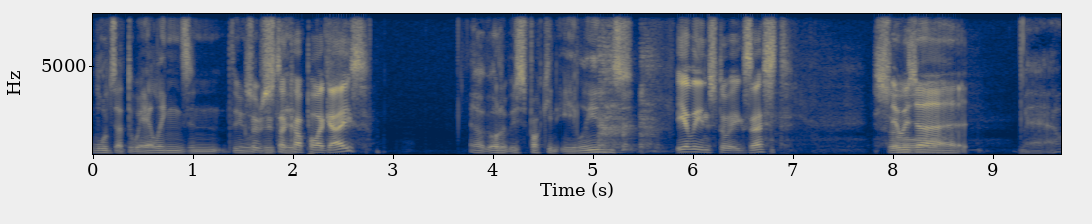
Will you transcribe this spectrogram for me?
loads of dwellings and you know, So it was the- just a couple of guys. uh, or it was fucking aliens. aliens don't exist. So There was a yeah.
